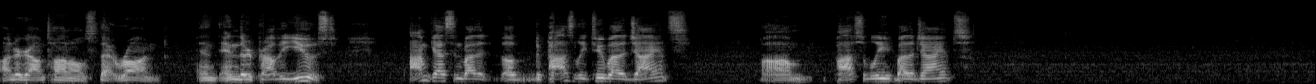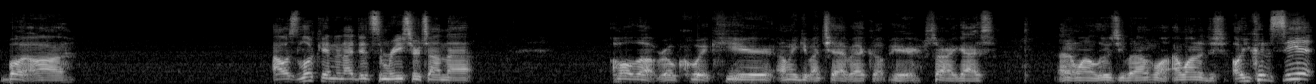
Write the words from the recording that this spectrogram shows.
underground tunnels that run, and and they're probably used. I'm guessing by the uh, possibly too by the Giants, um, possibly by the Giants. But uh, I was looking and I did some research on that. Hold up, real quick here. Let me get my chat back up here. Sorry, guys. I don't want to lose you, but I want. I wanted to. Oh, you couldn't see it?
